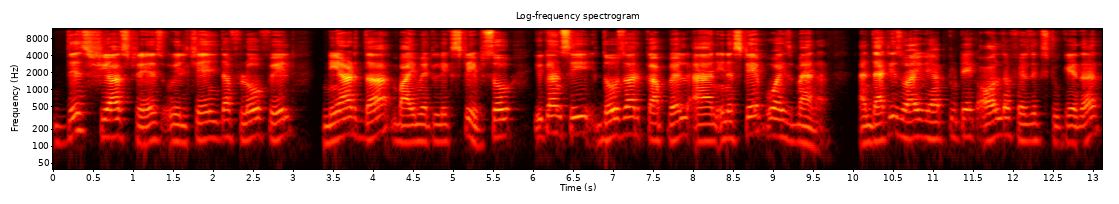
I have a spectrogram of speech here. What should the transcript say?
this shear stress will change the flow field near the bimetallic strip. So you can see those are coupled and in a stepwise manner and that is why we have to take all the physics together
